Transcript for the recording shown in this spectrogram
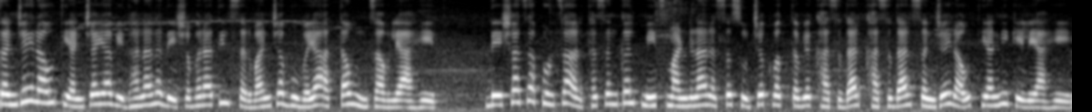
संजय राऊत यांच्या या विधानानं देशभरातील सर्वांच्या भुवया आत्ता उंचावल्या आहेत. देशाचा पुढचा अर्थसंकल्प मीच मांडणार असं सूचक वक्तव्य खासदार खासदार संजय राऊत यांनी केले आहे.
